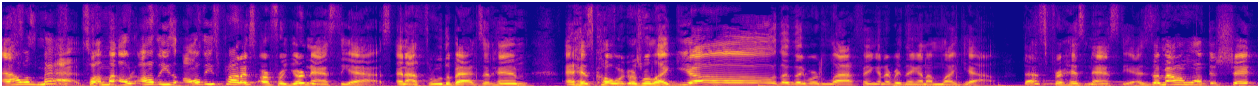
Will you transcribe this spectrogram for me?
And I was mad. So I'm like, oh, all these all these products are for your nasty ass. And I threw the bags at him, and his coworkers were like, yo, that they were laughing and everything. And I'm like, yeah. That's for his nasty ass. He's like, I don't want this shit.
